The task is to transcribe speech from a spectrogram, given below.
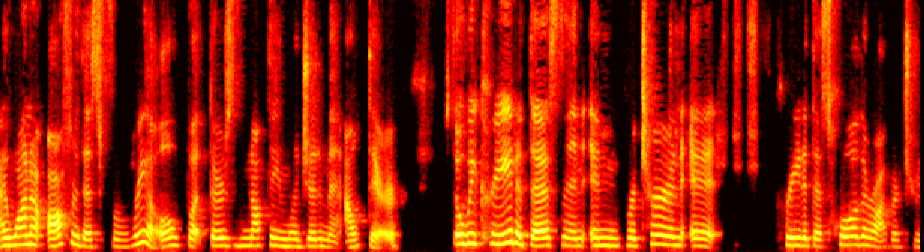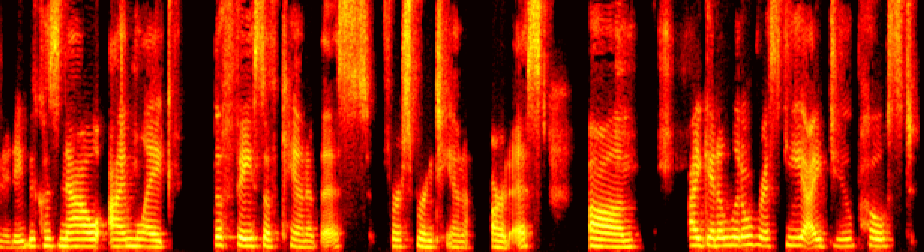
I want to offer this for real, but there's nothing legitimate out there. So we created this, and in return, it created this whole other opportunity because now I'm like the face of cannabis for spray tan artist. Um, I get a little risky. I do post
